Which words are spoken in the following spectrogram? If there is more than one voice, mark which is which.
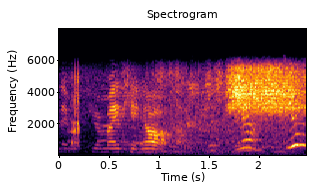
Speaker 1: them if you're making up.
Speaker 2: Yeah, yeah.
